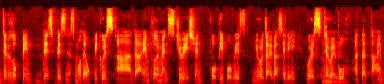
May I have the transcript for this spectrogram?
developing this business model because uh, the employment situation for people with neurodiversity was terrible at that time.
